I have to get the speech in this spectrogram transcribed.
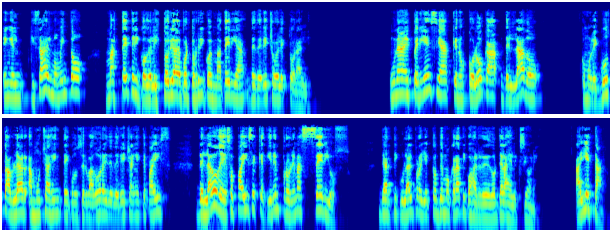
en el quizás el momento más tétrico de la historia de Puerto Rico en materia de derecho electoral. Una experiencia que nos coloca del lado, como les gusta hablar a mucha gente conservadora y de derecha en este país, del lado de esos países que tienen problemas serios de articular proyectos democráticos alrededor de las elecciones. Ahí está.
